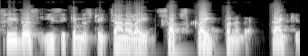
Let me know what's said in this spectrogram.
ஸ்ரீதர்ஸ் ஈசி கெமிஸ்ட்ரி சேனலை சப்ஸ்கிரைப் பண்ணுங்க. Thank you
